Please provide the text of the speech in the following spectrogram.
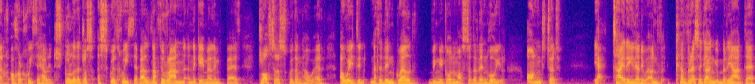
ac ochr chwyth e hewlydd, sgwlodd e dros ysgwydd chwithau, e, fel nath yw ran yn y geimau olympedd, dros yr ysgwydd anghywir, a wedyn nath e ddim gweld fingego yn ymosod a ddyn hwyr. Ond, twyd, ie, yeah, tair eiliad yw e, ond cyfres y gan gymeriadau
